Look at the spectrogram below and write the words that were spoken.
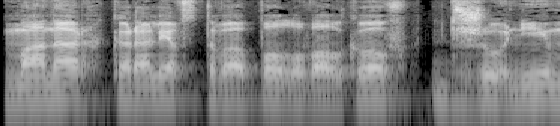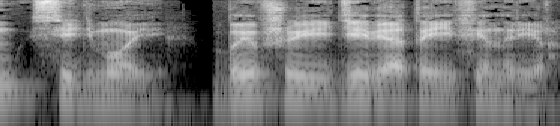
Монарх королевства полуволков Джуним VII, бывший девятый Фенрир.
